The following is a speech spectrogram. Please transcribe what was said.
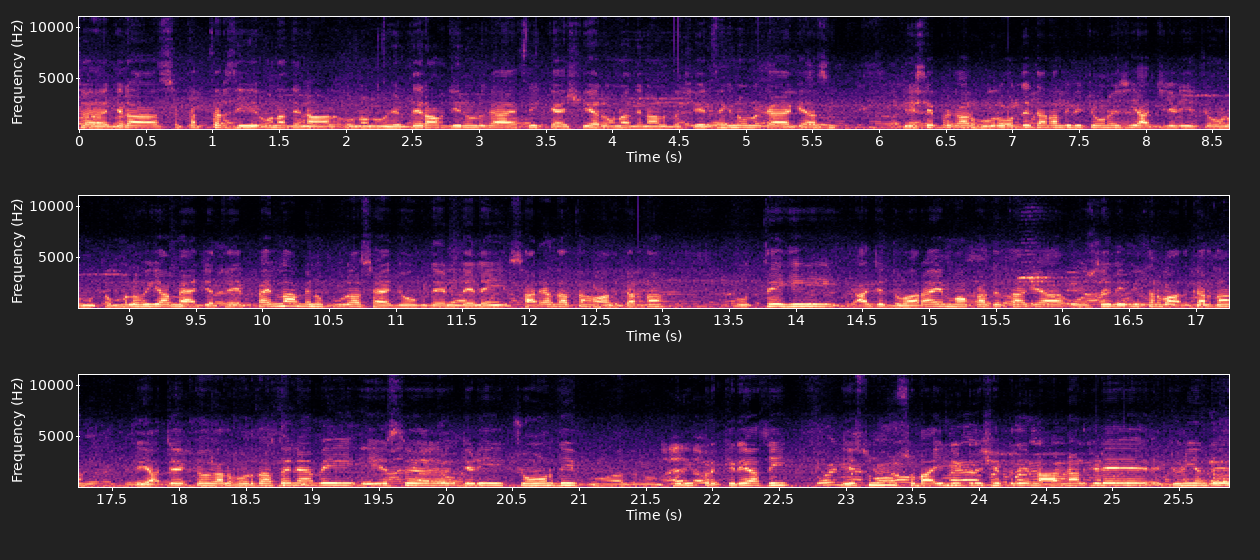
ਸ- ਜਿਹੜਾ ਸਕੱਤਰ ਸੀ, ਉਹਨਾਂ ਦੇ ਨਾਲ ਉਹਨਾਂ ਨੂੰ ਹਿਰਦੇ ਰਾਮ ਜੀ ਨੂੰ ਲਗਾਇਆ ਸੀ। ਕੈਸ਼ੀਅਰ ਉਹਨਾਂ ਦੇ ਨਾਲ ਬਸ਼ੇਰ ਸਿੰਘ ਨੂੰ ਲਗਾਇਆ ਗਿਆ ਸੀ। ਇਸੇ ਪ੍ਰਕਾਰ ਹੋਰ ਅਹੁਦੇਦਾਰਾਂ ਦੀ ਵੀ ਚੋਣ ਹੋਈ ਸੀ। ਅੱਜ ਜਿਹੜੀ ਚੋਣ ਮੁਕੰਮਲ ਹੋਈ ਆ। ਮੈਂ ਜਿੱਥੇ ਪਹਿਲਾਂ ਮੈਨੂੰ ਪੂਰਾ ਸਹਿਯੋਗ ਦੇਣ ਦੇ ਲਈ ਸਾਰਿਆਂ ਦਾ ਧੰਨਵਾਦ ਕਰਦਾ। ਉੱਥੇ ਹੀ ਅੱਜ ਦੁਬਾਰਾ ਇਹ ਮੌਕਾ ਦਿੱਤਾ ਗਿਆ। ਉਸ ਲਈ ਵੀ ਧੰਨਵਾਦ ਕਰਦਾ। ਤੇ ਅੱਜ ਇੱਕ ਗੱਲ ਹੋਰ ਦੱਸ ਦਿੰਦੇ ਆ ਵੀ ਇਸ ਜਿਹੜੀ ਚੋਣ ਦੀ ਪੂਰੀ ਪ੍ਰਕਿਰਿਆ ਸੀ, ਇਸ ਨੂੰ ਸਬਾਈ ਲੀਡਰਸ਼ਿਪ ਦੇ ਨਾਲ ਨਾਲ ਜਿਹੜੇ ਯੂਨੀਅਨ ਦੇ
